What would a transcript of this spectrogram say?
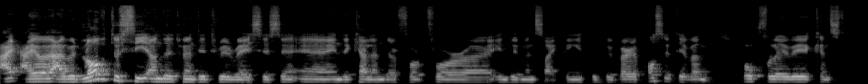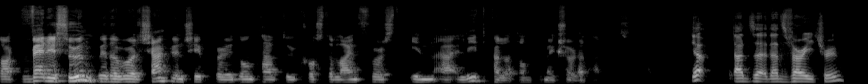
I, I, I, would love to see under 23 races in, uh, in the calendar for, for uh, in women's cycling. It would be very positive, and hopefully we can start very soon with a world championship where you don't have to cross the line first in elite peloton to make sure that happens. Yeah, that's uh, that's very true.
